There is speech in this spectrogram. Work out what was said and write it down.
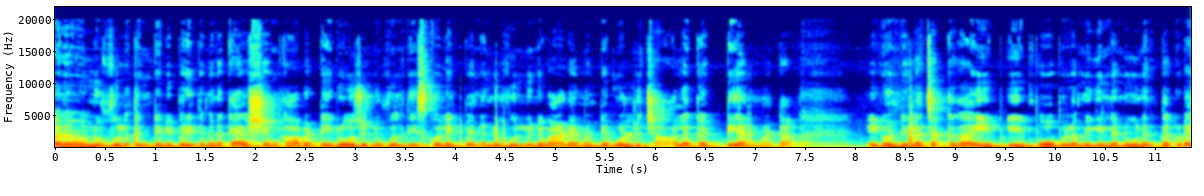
మనం నువ్వులు తింటే విపరీతమైన కాల్షియం కాబట్టి రోజు నువ్వులు తీసుకోలేకపోయినా నువ్వుల నూనె వాడామంటే ఒళ్ళు చాలా గట్టి అనమాట ఇగోండి ఇలా చక్కగా ఈ ఈ పోపులో మిగిలిన నూనె అంతా కూడా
